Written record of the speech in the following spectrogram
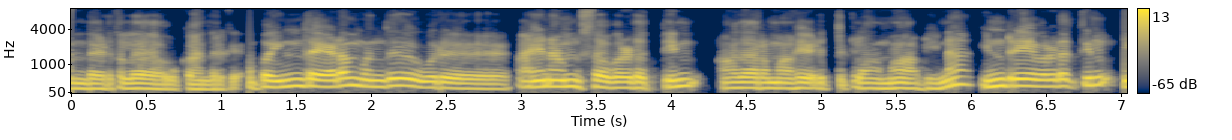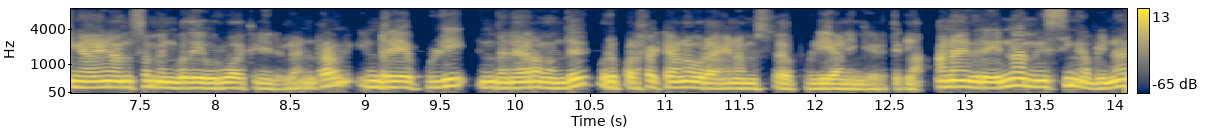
அந்த இடத்துல உட்கார்ந்துருக்கு. அப்போ இந்த இடம் வந்து ஒரு அயனாம்ச வருடத்தின் ஆதாரமாக எடுத்துக்கலாமா அப்படின்னா இன்றைய வருடத்தில் நீங்க அயனாம்சம் என்பதை உருவாக்கினீர்கள் என்றால் இன்றைய புள்ளி இந்த நேரம் வந்து ஒரு பர்ஃபெக்டான ஒரு அயனாம்ச புள்ளியா நீங்க எடுத்துக்கலாம். ஆனா இதுல என்ன மிஸ்ஸிங் அப்படின்னா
